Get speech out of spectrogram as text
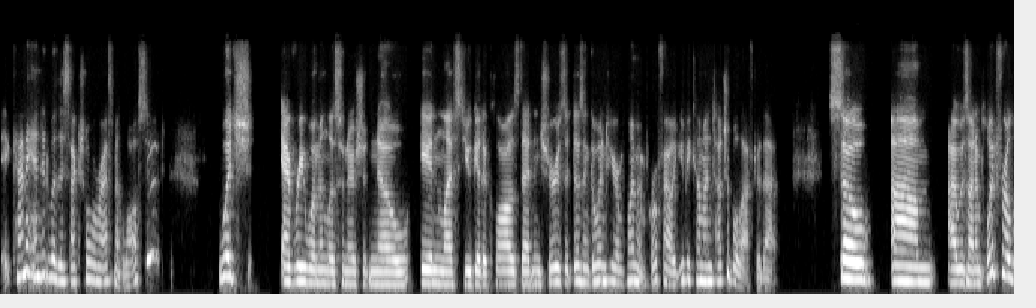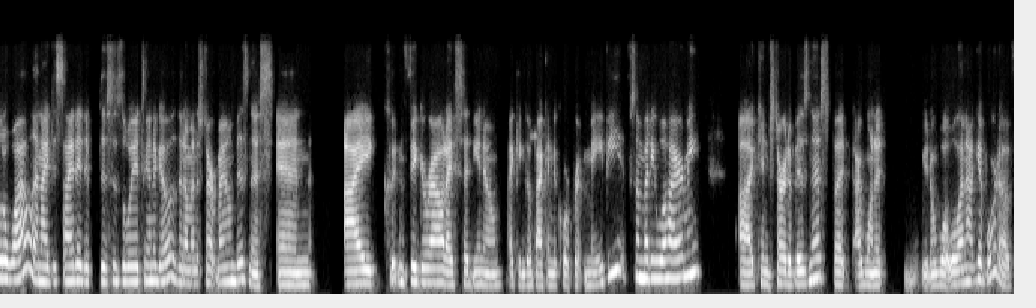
it kind of ended with a sexual harassment lawsuit, which every woman listener should know unless you get a clause that ensures it doesn't go into your employment profile, you become untouchable after that. So um, I was unemployed for a little while and I decided if this is the way it's going to go, then I'm going to start my own business. And I couldn't figure out, I said, you know, I can go back into corporate maybe if somebody will hire me. I can start a business, but I want you know, what will I not get bored of?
